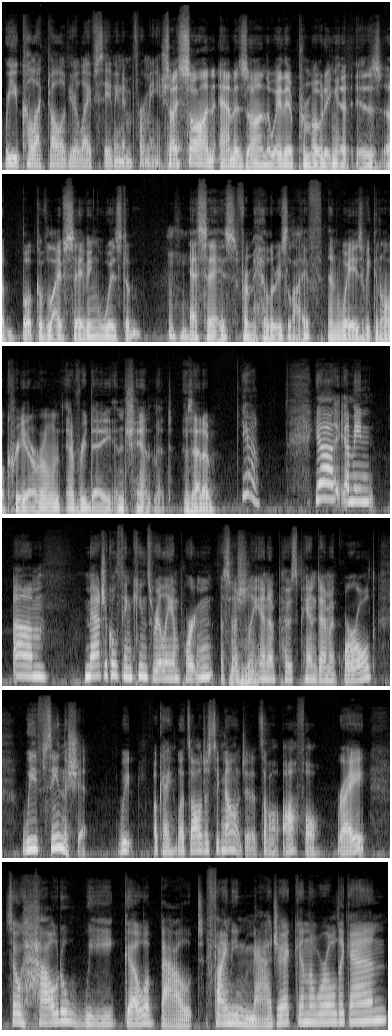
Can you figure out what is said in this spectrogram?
where you collect all of your life saving information. So I saw on Amazon the way they're promoting it is a book of life-saving wisdom, Mm-hmm. essays from Hilarie's life, and ways we can all create our own everyday enchantment. Is that a Yeah. Yeah. I mean, um, magical is really important, especially in a post pandemic world. We've seen the shit. We, okay, let's all just acknowledge it. It's all awful, right? So, how do we go about finding magic in the world again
